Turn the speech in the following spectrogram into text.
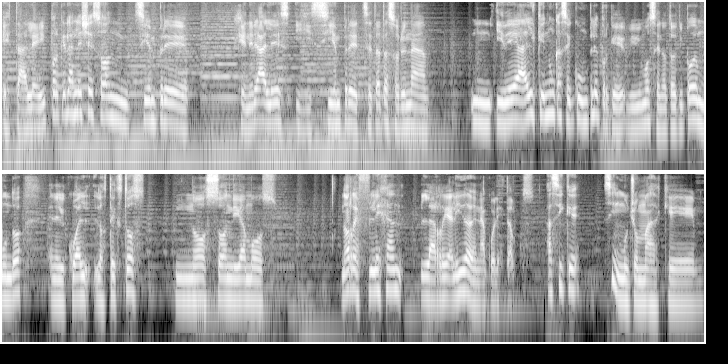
esta ley, porque las leyes son siempre generales y siempre se trata sobre una un ideal que nunca se cumple porque vivimos en otro tipo de mundo en el cual los textos no son, digamos, no reflejan la realidad en la cual estamos. Así que, sin mucho más que,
